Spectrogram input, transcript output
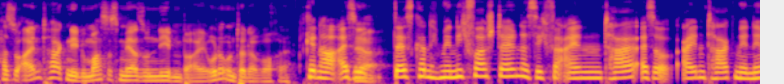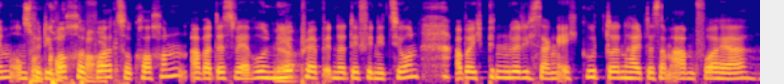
hast du einen Tag? Nee, du machst es mehr so nebenbei, oder? Unter der Woche. Genau, also Ja. das kann ich mir nicht vorstellen, dass ich für einen Tag, also einen Tag mir nehme, um So für die Woche Kochtag. vorzukochen. Aber das wäre wohl Meal Ja. Prep in der Definition. Aber ich bin, würde ich sagen, echt gut drin, halt das am Abend vorher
